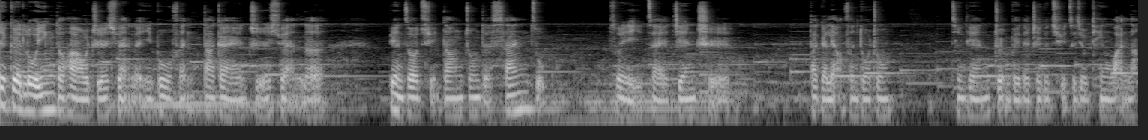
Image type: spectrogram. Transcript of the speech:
这个录音的话，我只选了一部分，大概只选了变奏曲当中的三组，所以在坚持大概两分多钟，今天准备的这个曲子就听完了。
